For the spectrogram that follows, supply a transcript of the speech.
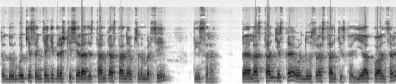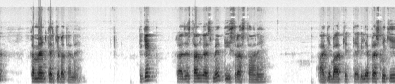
तो दुर्गों की संख्या की दृष्टि से राजस्थान का स्थान है ऑप्शन नंबर सी, तीसरा। पहला स्थान किसका है और दूसरा स्थान किसका है? ये आपको आंसर कमेंट करके बताना है। ठीक है राजस्थान का इसमें तीसरा स्थान है। आगे बात करते हैं अगले प्रश्न की।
